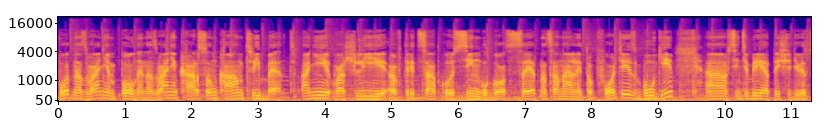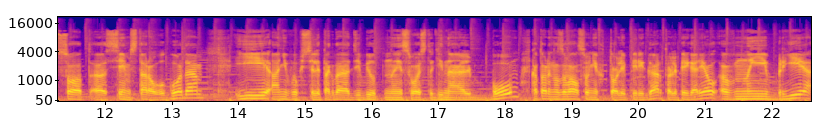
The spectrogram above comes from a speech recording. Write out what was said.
под названием, полное название Carson Country Band. Они вошли в тридцатку Single Ghost Set, национальный топ-40 с Буги в сентябре 1972 года. И они выпустили тогда дебютный свой студийный альбом альбом, который назывался у них то ли «Перегар», то ли «Перегорел», в ноябре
